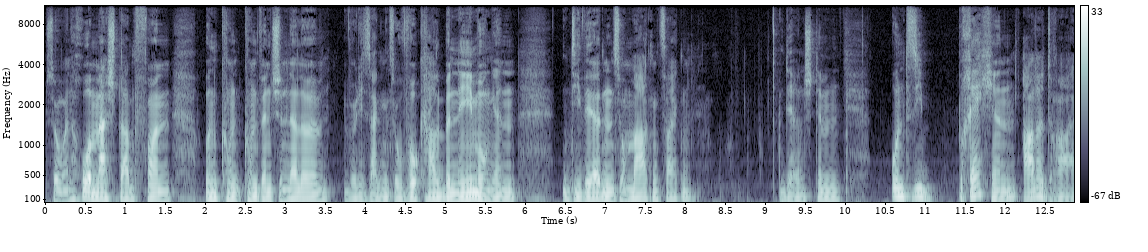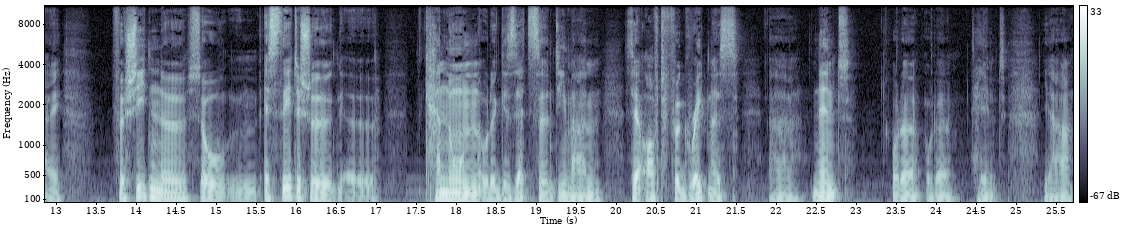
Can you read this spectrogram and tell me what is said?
so ein hoher Maßstab von unkonventionelle, würde ich sagen, so Vokalbenehmungen, die werden so Marken zeigen, deren Stimmen und sie brechen alle drei verschiedene so mm, ästhetische äh, Kanonen oder Gesetze, die man sehr oft für Greatness äh, nennt oder, oder hält. Ja,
